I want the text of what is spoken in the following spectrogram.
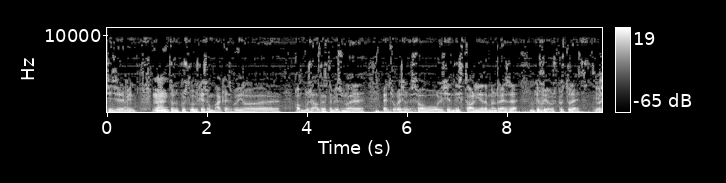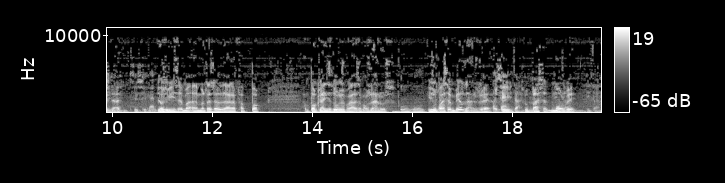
sincerament són costums que són maques vull dir, eh, com vosaltres també és una, penso que sou gent d'història de Manresa que feu els pastorets, de veritat. Sí, sí. jo els he vist a Ma- a Manresa ara fa poc en pocs anys dues vegades amb els nanos Mhm. i s'ho passen bé els nanos, eh? Oh, i sí, i tant S'ho passen molt bé. i tant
